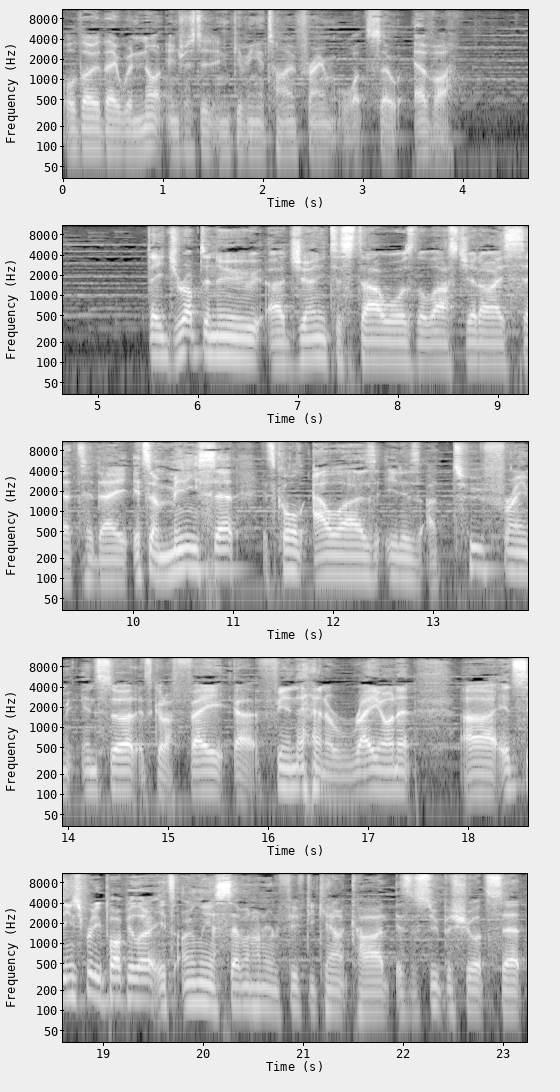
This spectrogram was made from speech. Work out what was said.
although they were not interested in giving a time frame whatsoever. They dropped a new uh, Journey to Star Wars The Last Jedi set today. It's a mini set. It's called Allies. It is a two frame insert. It's got a Fay, uh, Finn and a Rey on it. Uh, it seems pretty popular. It's only a 750 count card. It's a super short set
